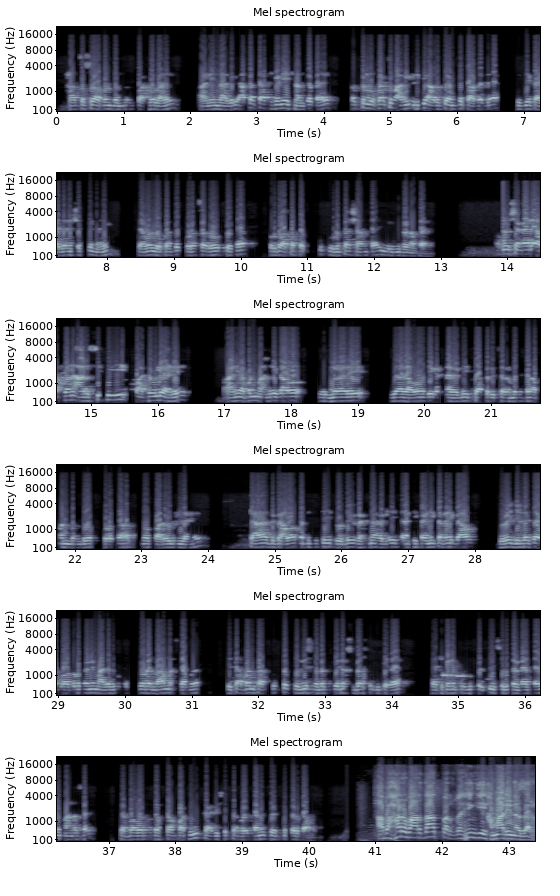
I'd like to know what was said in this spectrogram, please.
हा तसं आपण बंदोबस्त पाठवला आहे. आणि नागरिक आता त्या ठिकाणी शांतता आहे. फक्त लोकांची मागणी होती की आरोपी आमच्या ताब्यात आहे. ते जे कायद्याने शक्य नाही त्यामुळे लोकांचा थोडासा रोष होता. परंतु आता परिस्थिती पूर्णतः शांत आहे नियंत्रणात आहे. अनुषंगाने आपण आरसीपी पाठवली आहे आणि आपण मालेगाव उमराळे या गावामध्ये घटना घडली. त्या परिसरामध्ये पण आपण बंदोबस्त थोडासा वाढवलेला आहे. त्या गावामध्ये जिथे दुर्दैव घटना घडली त्या ठिकाणी कारण हे गाव धुळे जिल्ह्याच्या बॉर्डर आणि मालेगाव थोडं लांब असल्यामुळे तिथे आपण तात्पुरतं पोलीस मदत केंद्र सुद्धा सुरू केलं आहे. त्या ठिकाणी पोलीस चौकी सुरू करण्याचाही मानस आहे. त्याबाबत प्रस्ताव पाठवून कायदेशीर कारवाई करण्याचा प्रयत्न करत आहोत. अब हर वारदात पर रहेंगी हमारी नजर.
